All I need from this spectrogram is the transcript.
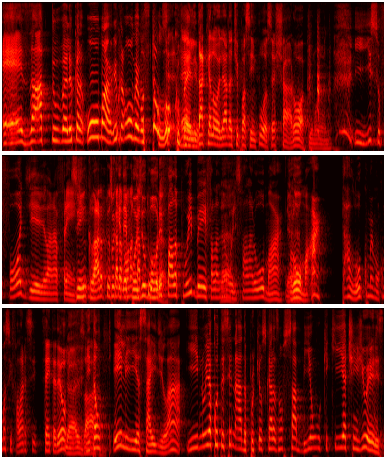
É exato, velho. O cara, ô Omar, e o cara, ô meu irmão, você tá louco, É, velho? Ele dá aquela olhada tipo assim, pô, você é xarope, mano. E isso fode ele lá na frente. Sim, claro, porque os Porque caras vão na depois o. Bori fala pro eBay, fala, não, É. eles falaram Omar. É. Falou, Omar? Tá louco, meu irmão? Como assim? Falaram esse... Você entendeu? É, exato. Então, ele ia sair de lá e não ia acontecer nada, porque os caras não sabiam o que, que atingiu eles.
